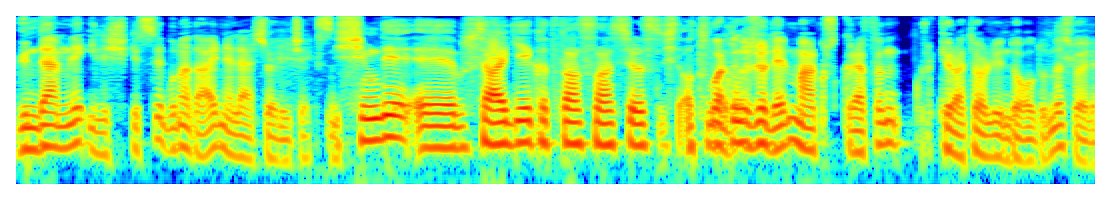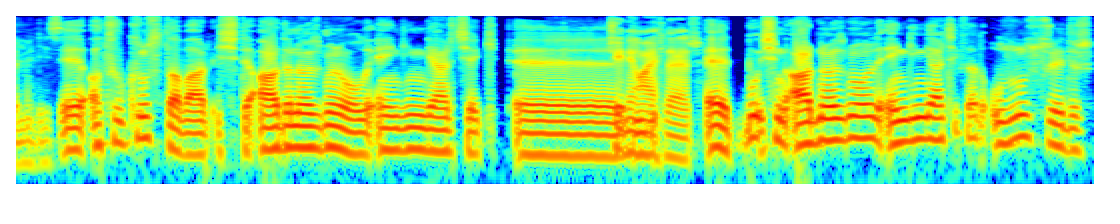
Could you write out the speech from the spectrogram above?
gündemle ilişkisi buna dair neler söyleyeceksin? Şimdi e, bu sergiye katılan sanatçılar arasında işte Atıl Bu arada Kuntz- özür dilerim Markus Graf'ın küratörlüğünde olduğunu da söylemeliyiz. E, Atıl Kunst da var. İşte Ardan Özmenoğlu, Engin Gerçek. E, Jenny. Eichler. Evet bu şimdi Ardan Özmenoğlu ile Engin Gerçek zaten uzun süredir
